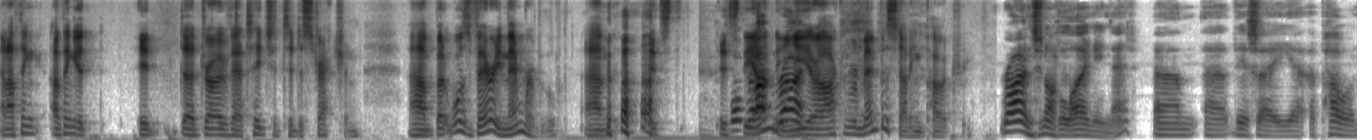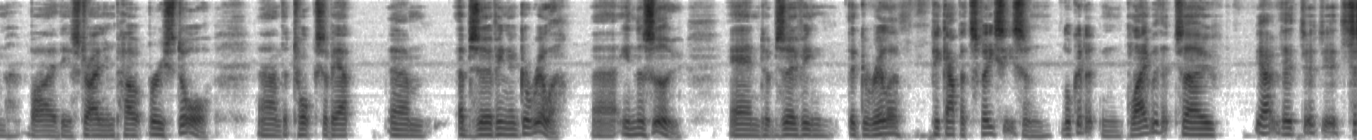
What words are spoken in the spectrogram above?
and I think I think it it uh, drove our teacher to distraction. Uh, but it was very memorable. Um, it's it's well, the Ryan, only Ryan, year I can remember studying poetry. Ryan's not alone in that. Um, uh, there's a uh, a poem by the Australian poet Bruce Dawe um, that talks about um, observing a gorilla uh, in the zoo and observing the gorilla pick up its feces and look at it and play with it. So, you know, it's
